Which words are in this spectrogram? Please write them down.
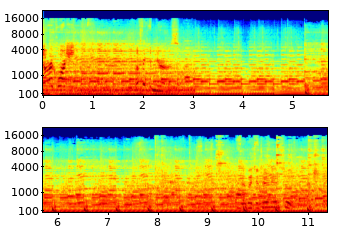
No recording. Let's they can hear us. The vegetarian soup.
